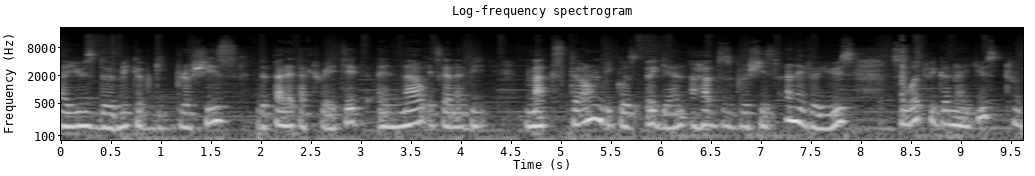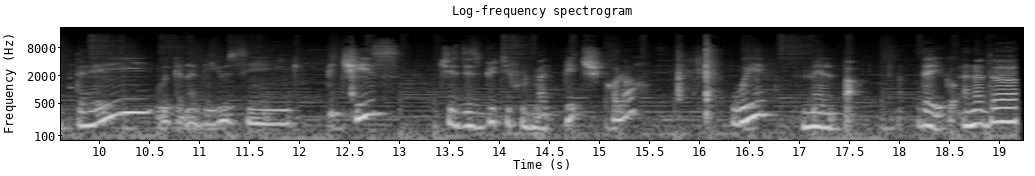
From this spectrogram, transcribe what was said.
I used the Makeup Geek blushes, the palette I created, and now it's gonna be Mac's turn because again I have those blushes I never use. So what we're gonna use today, we're gonna be using Peaches, which is this beautiful matte peach color, with Melba. There you go, another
